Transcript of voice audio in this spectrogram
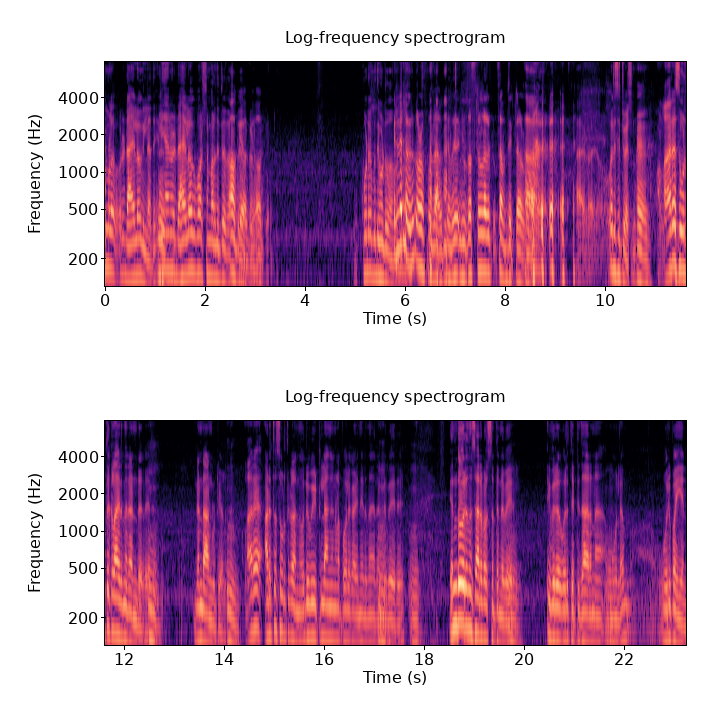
നമ്മൾ ഒരു ഡയലോഗ് ഇല്ലാത്ത. ഇനി ഞാൻ ഒരു ഡയലോഗ് പോർഷൻ പറഞ്ഞിട്ട് ഓക്കെ ഓക്കെ ഓക്കെ. കൂടുതൽ ബുദ്ധിമുട്ട് തോന്നുന്നു ഇല്ലല്ല ഒരു കുഴപ്പമില്ല. ഇൻട്രസ്റ്റ് ഉള്ള ഒരു സബ്ജക്റ്റാണ് ഒരു സിറ്റുവേഷൻ വളരെ സുഹൃത്തുക്കളായിരുന്ന രണ്ട് പേര്. രണ്ട് ആൺകുട്ടികൾ. വളരെ അടുത്ത സുഹൃത്തുക്കളായിരുന്നു. ഒരു വീട്ടിലെ അംഗങ്ങളെ പോലെ കഴിഞ്ഞിരുന്ന രണ്ട് പേര്. എന്തോ ഒരു നിസ്സാര പ്രശ്നത്തിന്റെ പേരിൽ ഇവർ ഒരു തെറ്റിദ്ധാരണ മൂലം ഒരു പയ്യൻ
